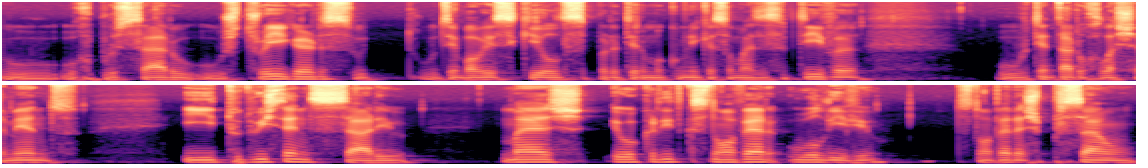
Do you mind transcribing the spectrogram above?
o, o reprocessar os triggers, o, o desenvolver skills para ter uma comunicação mais assertiva, o tentar o relaxamento. E tudo isto é necessário, mas eu acredito que se não houver o alívio, se não houver a expressão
